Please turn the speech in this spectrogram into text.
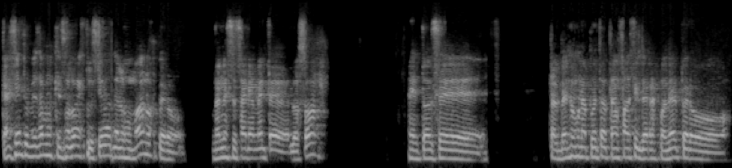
casi siempre pensamos que son exclusivas de los humanos, pero no necesariamente lo son. Entonces, tal vez no es una pregunta tan fácil de responder, pero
